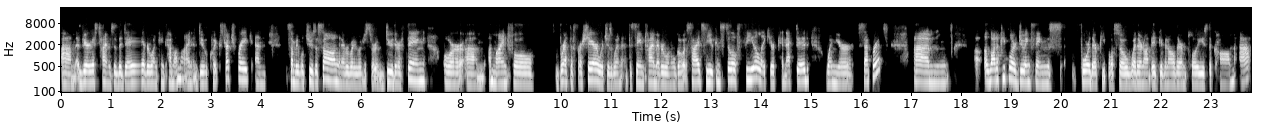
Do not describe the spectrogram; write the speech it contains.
um, at various times of the day everyone can come online and do a quick stretch break and somebody will choose a song and everybody will just sort of do their thing or um, a mindful breath of fresh air which is when at the same time everyone will go outside. So you can still feel like you're connected when you're separate. Um, a lot of people are doing things for their people so whether or not they've given all their employees the calm app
